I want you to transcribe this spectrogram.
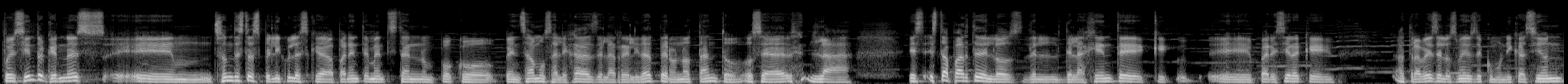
Pues siento que no es. Eh, son de estas películas que aparentemente están un poco, pensamos, alejadas de la realidad, pero no tanto. O sea, la. esta parte de los de, la gente que eh, pareciera que a través de los medios de comunicación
